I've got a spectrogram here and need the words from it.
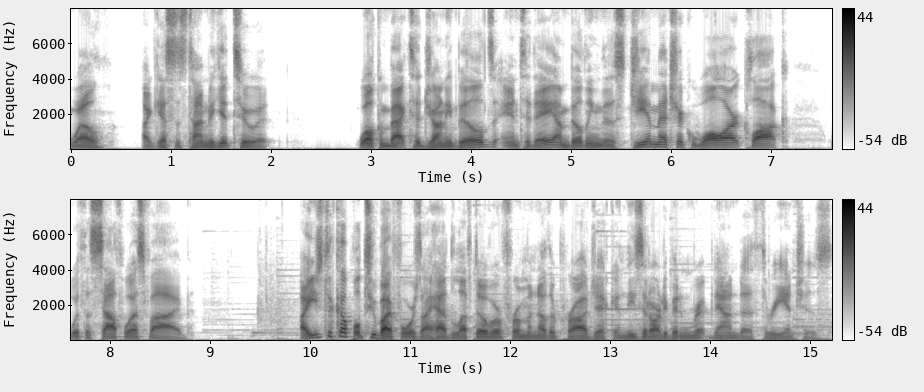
Well, I guess it's time to get to it. Welcome back to Jonny Builds, and today I'm building this geometric wall art clock with a Southwest vibe. I used a couple 2x4s I had left over from another project, and these had already been ripped down to 3 inches.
